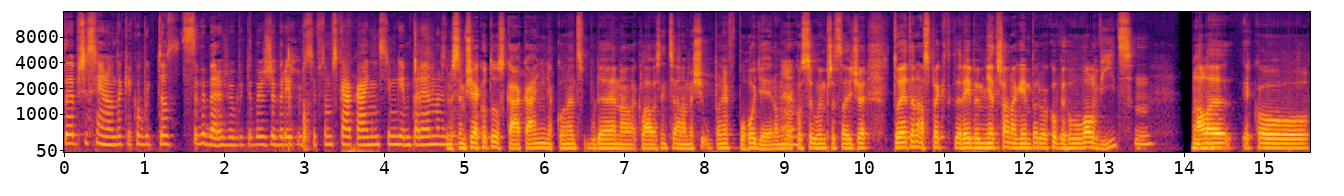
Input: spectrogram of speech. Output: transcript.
to je přesně, no, tak jako buď to si vybereš, že buď to budeš dobrý prostě v tom skákání s tím gamepadem. Nebo... Myslím, že jako to skákání nakonec bude na klávesnici a na meši úplně v pohodě, jenom no. jako si umím představit, že to je ten aspekt, který by mě třeba na gamepadu jako vyhovoval víc, hmm. ale jako,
